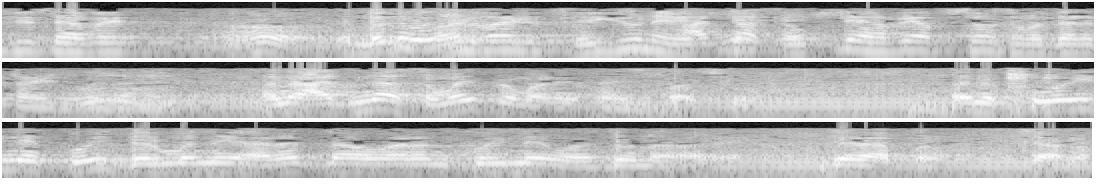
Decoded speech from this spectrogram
દિવસે હવે બધું વર્લ્ડ થઈ ગયું ને એટલે હવે અફસોસ વધારે થાય છે અને આજના સમય પ્રમાણે થાય છે પાછું. અને કોઈને કોઈ ધર્મને આરાધના વાળાને કોઈને વાંધો ના આવે. જરા પણ. ચાલો.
